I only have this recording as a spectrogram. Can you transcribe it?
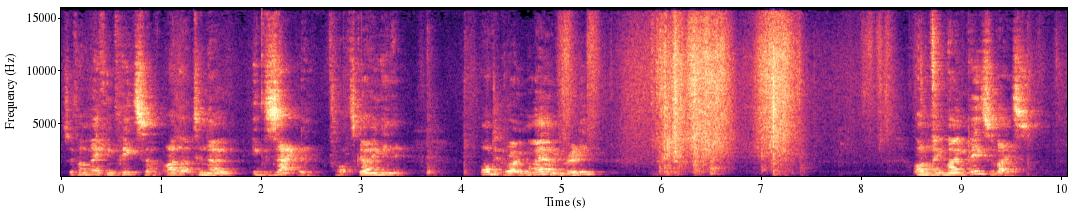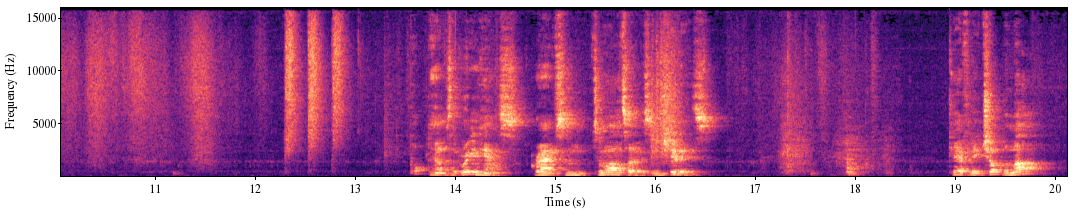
So if I'm making pizza, I like to know exactly what's going in it. I want to grow my own, really. I want to make my own pizza base. Pop down to the greenhouse, grab some tomatoes and chilies. Carefully chop them up,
